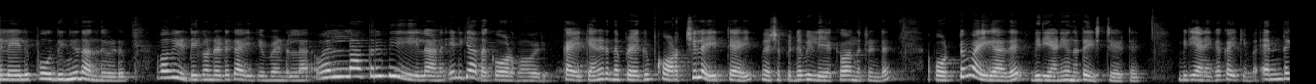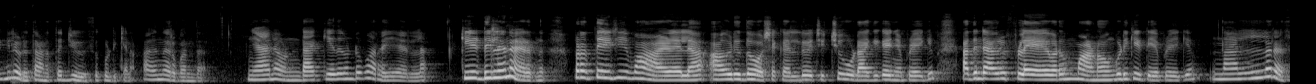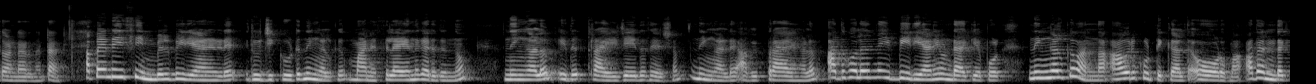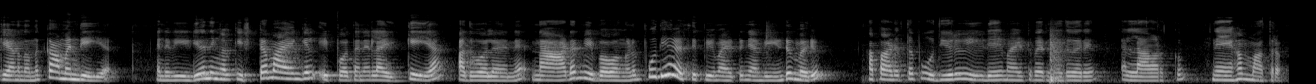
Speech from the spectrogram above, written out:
ഇലയിൽ പൊതിഞ്ഞ് തന്നു വിടും അപ്പോൾ വീട്ടിൽ കൊണ്ടുപോയിട്ട് കഴിക്കുമ്പോണ്ടല്ലോ വല്ലാത്തൊരു ഫീലാണ് എനിക്ക് അതൊക്കെ ഓർമ്മ വരും. കഴിക്കാനിരുന്നപ്പോഴേക്കും കുറച്ച് ലേറ്റായി വിശപ്പിന്റെ വിളിയൊക്കെ വന്നിട്ടുണ്ട്. അപ്പോൾ ഒട്ടും വൈകാതെ ബിരിയാണി ഒന്ന് ടേസ്റ്റ് ചെയ്യട്ടെ. ബിരിയാണിയൊക്കെ കഴിക്കുമ്പോൾ എന്തെങ്കിലും ഒരു തണുത്ത ജ്യൂസ് കുടിക്കണം. അത് നിർബന്ധം. ഞാൻ ഉണ്ടാക്കിയത് കൊണ്ട് പറയുകയല്ല കിടിലനായിരുന്നു. പ്രത്യേകിച്ച് ഈ വാഴല ആ ഒരു ദോശക്കല്ലിൽ വെച്ച് ചൂടാക്കി കഴിഞ്ഞപ്പോഴേക്കും അതിന്റെ ആ ഒരു ഫ്ലേവറും മണവും കൂടി കിട്ടിയപ്പോഴേക്കും നല്ല രസം രസമുണ്ടായിരുന്നു കേട്ടോ. അപ്പോൾ എന്റെ ഈ സിമ്പിൾ ബിരിയാണിയുടെ രുചിക്കൂട്ട് നിങ്ങൾക്ക് മനസ്സിലായെന്ന് കരുതുന്നു. നിങ്ങളും ഇത് ട്രൈ ചെയ്ത ശേഷം നിങ്ങളുടെ അഭിപ്രായങ്ങളും അതുപോലെ തന്നെ ഈ ബിരിയാണി ഉണ്ടാക്കിയപ്പോൾ നിങ്ങൾക്ക് വന്ന ആ ഒരു കുട്ടിക്കാലത്തെ ഓർമ്മ അതെന്തൊക്കെയാണെന്നൊന്ന് കമന്റ് ചെയ്യുക. എന്റെ വീഡിയോ നിങ്ങൾക്ക് ഇഷ്ടമായെങ്കിൽ ഇപ്പോൾ തന്നെ ലൈക്ക് ചെയ്യുക. അതുപോലെ തന്നെ നാടൻ വിഭവങ്ങളും പുതിയ റെസിപ്പിയുമായിട്ട് ഞാൻ വീണ്ടും വരും. അപ്പോൾ അടുത്ത പുതിയൊരു വീഡിയോയുമായിട്ട് വരുന്നത് വരെ എല്ലാവർക്കും സ്നേഹം മാത്രം.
